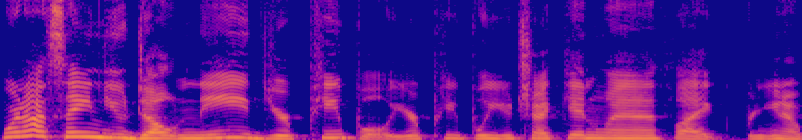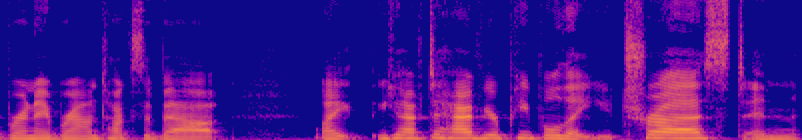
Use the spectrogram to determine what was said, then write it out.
we're not saying you don't need your people, your people you check in with. Like you know, Brene Brown talks about like you have to have your people that you trust and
